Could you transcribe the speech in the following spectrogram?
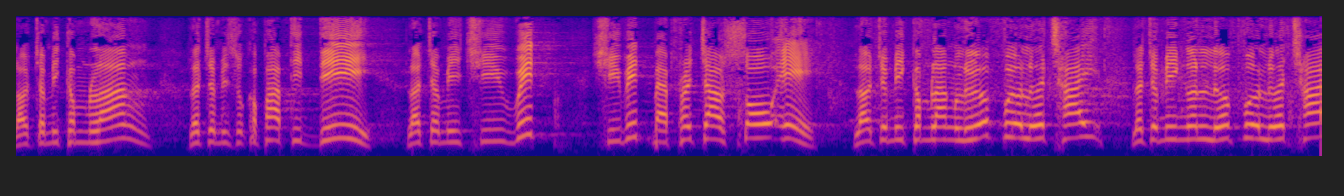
เราจะมีกำลัง เราจะมีสุขภาพที่ดี เราจะมีชีวิตชีวิตแบบพระเจ้าโซเอ เราจะมีกำลังเหลือเฟือเหลือใช้ เราจะมีเงินเหลือเฟือเหลือใช้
